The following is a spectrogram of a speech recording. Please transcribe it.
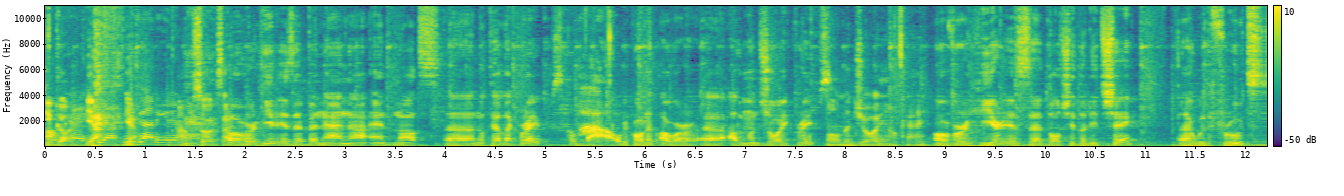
keep going. Okay, Yeah, yeah, you gotta get it. I'm there. so excited. Over here is a banana and nuts uh, Nutella crepes. Oh, wow. We call it our uh, almond joy crepes. Almond Joy. Okay. Over here is uh, dolce de leche. uh, with fruits.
